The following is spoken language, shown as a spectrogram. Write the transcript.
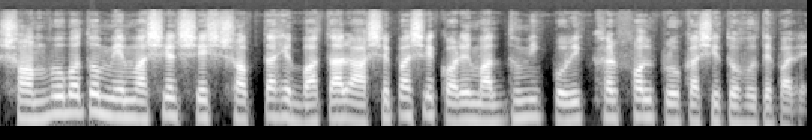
সম্ভবত মে মাসের শেষ সপ্তাহে বা তার আশেপাশে করে মাধ্যমিক পরীক্ষার ফল প্রকাশিত হতে পারে।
